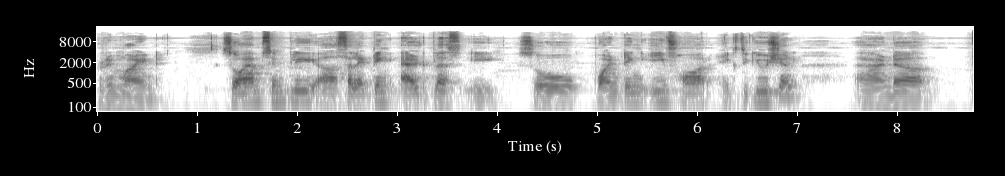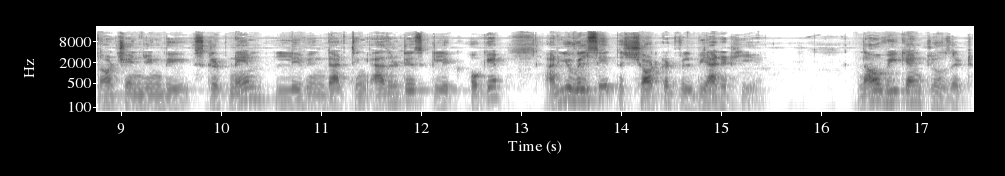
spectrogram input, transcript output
remind. So I am simply uh, selecting alt plus E. So pointing E for execution and uh, not changing the script name leaving that thing as it is click OK and you will see the shortcut will be added here. Now we can close it.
